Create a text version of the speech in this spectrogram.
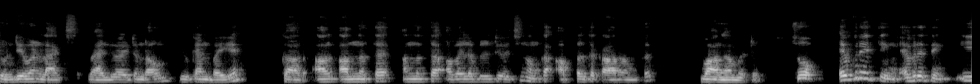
ട്വന്റി വൺ ലാക്സ് വാല്യൂ ആയിട്ടുണ്ടാവും you can buy a car അന്നത്തെ അന്നത്തെ അവൈലബിലിറ്റി വെച്ച് നമുക്ക് അപ്പോഴത്തെ കാർ നമുക്ക് വാങ്ങാൻ പറ്റും. സോ എവറിത്തിങ് എവറിത്തിങ് ഈ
